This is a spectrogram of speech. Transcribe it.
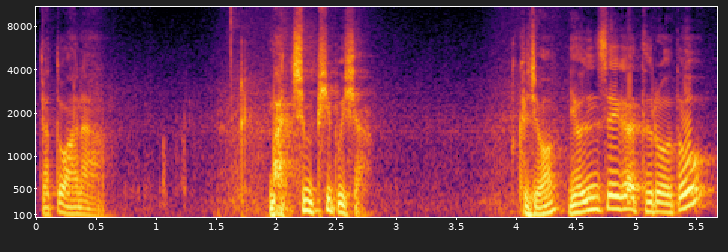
자, 또 하나. 맞춤 피부샵. 그죠? 연세가 들어도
